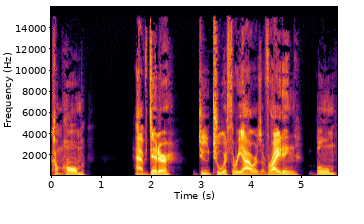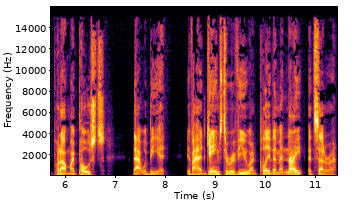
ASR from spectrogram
Come home, have dinner, do two or three hours of writing, boom, put out my posts. That would be it. If I had games to review, I'd play them at night, etc.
